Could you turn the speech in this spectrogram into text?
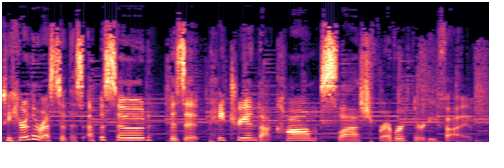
To hear the rest of this episode, visit patreon.com slash forever35.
